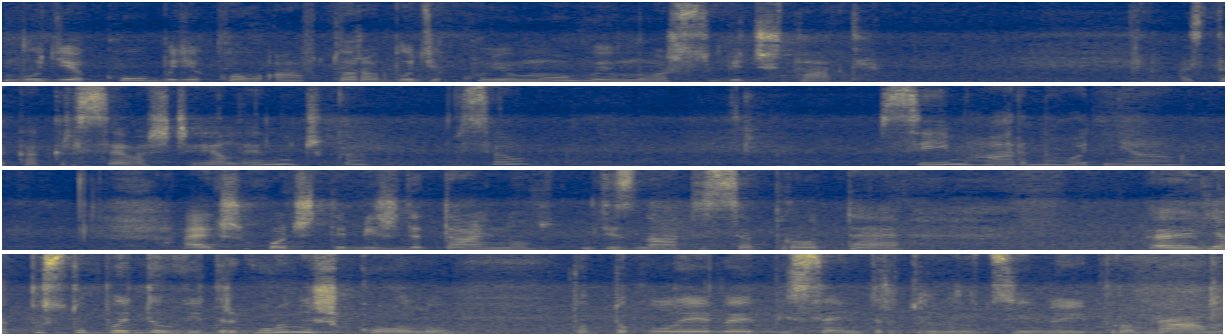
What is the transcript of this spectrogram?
Будь-яку, будь-якого автора, будь-якою мовою можеш собі читати. Ось така красива ще ялиночка. Все. Всім гарного дня. А якщо хочете більш детально дізнатися про те, е, як поступити у відрегони школу, тобто коли ви після інтеграційної програми,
